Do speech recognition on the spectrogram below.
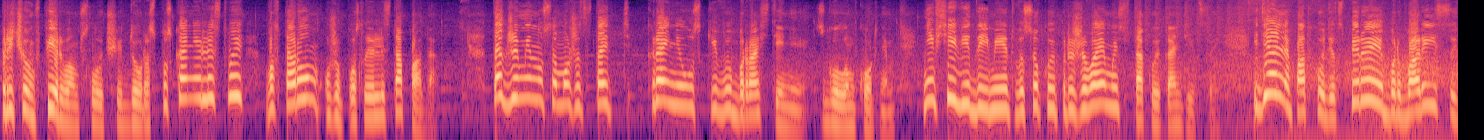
Причем в первом случае до распускания листвы, во втором уже после листопада. Также минусом может стать крайне узкий выбор растений с голым корнем. Не все виды имеют высокую приживаемость в такой кондиции. Идеально подходят спиреи, барбарисы,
